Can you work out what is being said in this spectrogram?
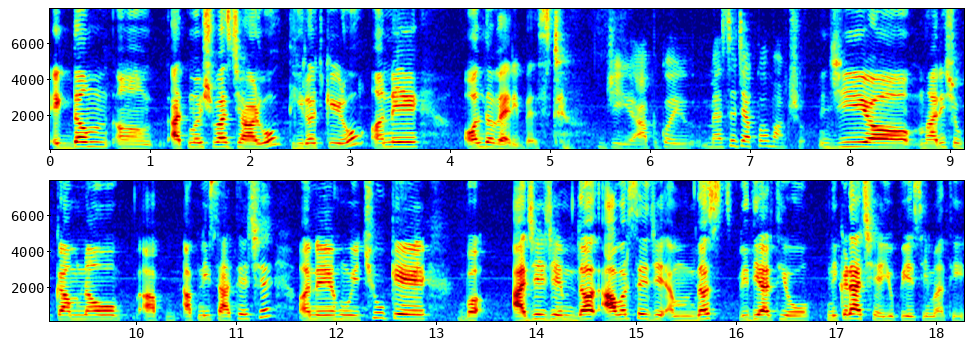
એકદમ આત્મવિશ્વાસ જાળવો ધીરજ કેળવો અને ઓલ ધ વેરી બેસ્ટ જી આપ કોઈ મેસેજ આપવા માંગશો? જી મારી શુભકામનાઓ આપ આપની સાથે છે અને હું ઈચ્છું કે આજે જેમ આ વર્ષે જે દસ વિદ્યાર્થીઓ નીકળ્યા છે યુપીએસસીમાંથી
